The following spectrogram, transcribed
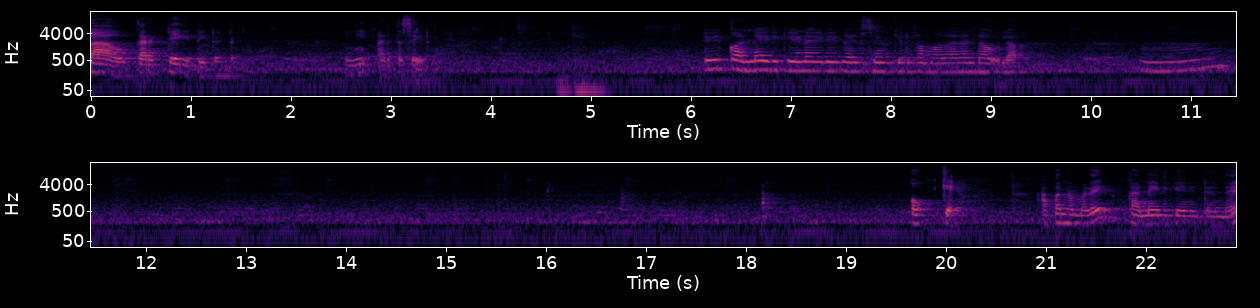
വാവ് കറക്റ്റായി കിട്ടിയിട്ടുണ്ട്. ഇനി അടുത്ത സൈഡ് ഈ കണ്ണ് ഒരു ഗേൾസ് എനിക്കൊരു സമാധാനം ഉണ്ടാവില്ല ഓക്കെ അപ്പം നമ്മൾ കണ്ണെഴുതി കഴിഞ്ഞിട്ടുണ്ട്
